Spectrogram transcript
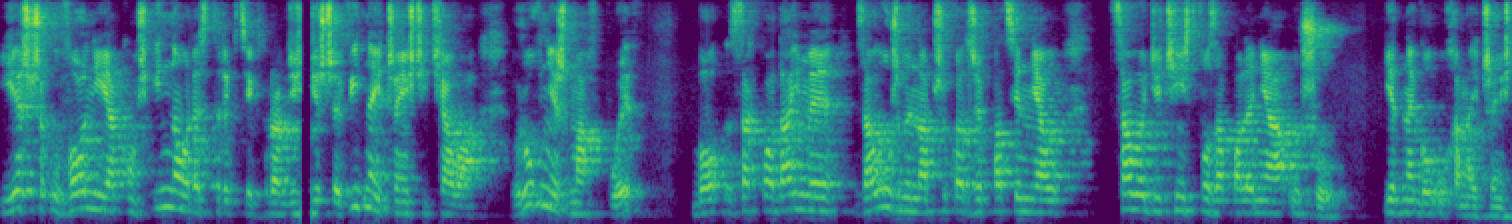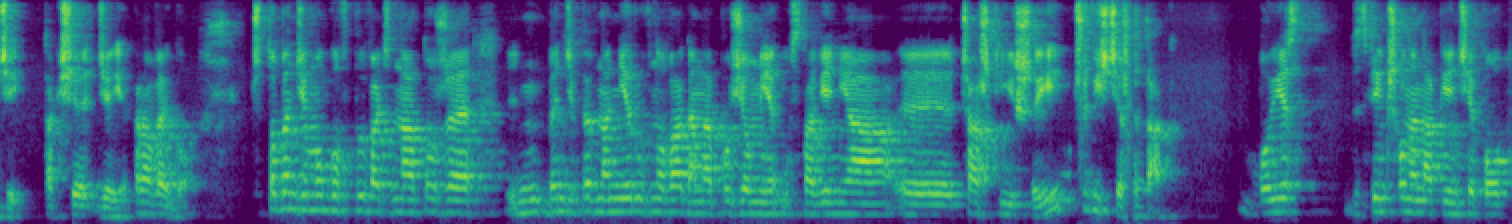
i jeszcze uwolnię jakąś inną restrykcję, która gdzieś jeszcze w innej części ciała również ma wpływ, bo zakładajmy, załóżmy na przykład, że pacjent miał całe dzieciństwo zapalenia uszu, jednego ucha najczęściej, tak się dzieje, prawego. Czy to będzie mogło wpływać na to, że będzie pewna nierównowaga na poziomie ustawienia y, czaszki i szyi? Oczywiście, że tak, bo jest zwiększone napięcie po,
